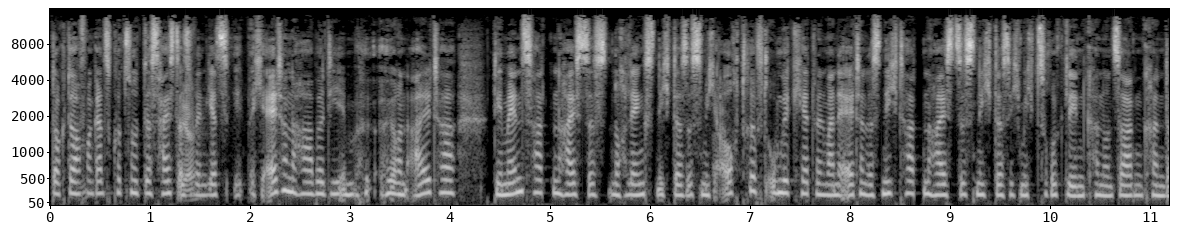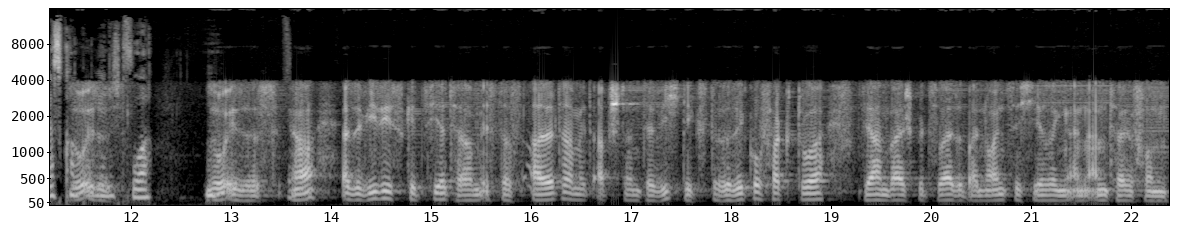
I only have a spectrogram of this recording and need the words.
Dr. Hoffmann, ganz kurz nur, das heißt also, ja. wenn jetzt ich Eltern habe, die im höheren Alter Demenz hatten, heißt das noch längst nicht, dass es mich auch trifft. Umgekehrt, wenn meine Eltern es nicht hatten, heißt es nicht, dass ich mich zurücklehnen kann und sagen kann, das kommt so mir nicht vor. So mhm. ist es, ja. Also wie Sie skizziert haben, ist das Alter mit Abstand der wichtigste Risikofaktor. Sie haben beispielsweise bei 90-Jährigen einen Anteil von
